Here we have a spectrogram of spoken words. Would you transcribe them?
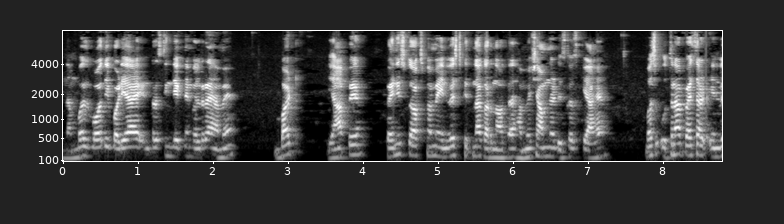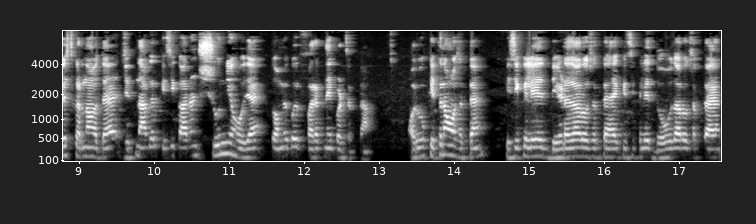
नंबर्स बहुत ही बढ़िया है इंटरेस्टिंग देखने मिल रहा है हमें। बट यहाँ पे पेनी स्टॉक्स में हमें इन्वेस्ट कितना करना होता है हमेशा हमने डिस्कस किया है। बस उतना पैसा इन्वेस्ट करना होता है जितना अगर किसी कारण शून्य हो जाए तो हमें कोई फ़र्क नहीं पड़ सकता। और वो कितना हो सकता है? किसी के लिए डेढ़ हज़ार हो सकता है, किसी के लिए दो हज़ार हो सकता है,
